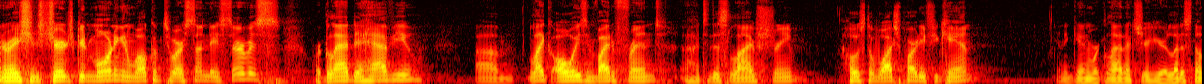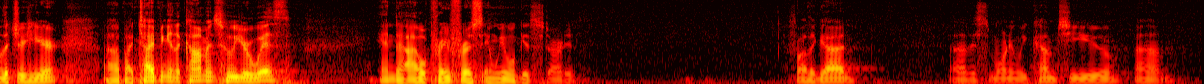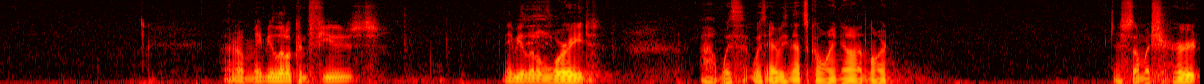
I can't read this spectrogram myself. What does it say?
Generations Church, good morning and welcome to our Sunday service. We're glad to have you. Um, like always, invite a friend uh, to this live stream. Host a watch party if you can. And again, we're glad that you're here. Let us know that you're here uh, by typing in the comments who you're with. And uh, I will pray for us and we will get started. Father God, uh, this morning we come to you, um, I don't know, maybe a little confused maybe a little worried uh, with, with everything that's going on, Lord. There's so much hurt.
